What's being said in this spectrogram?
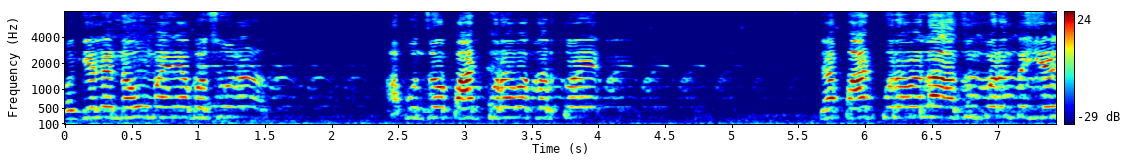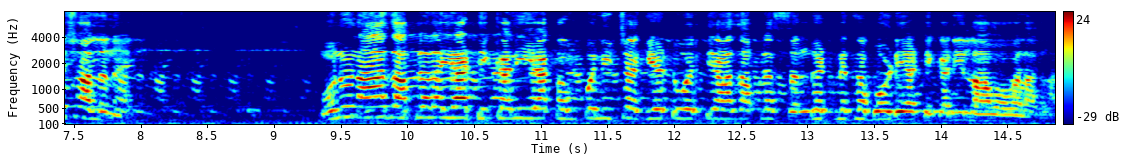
पण गेले नऊ महिन्यापासून आपण जो पाठपुरावा करतोय त्या पाठपुराव्याला अजूनपर्यंत यश आलं नाही. म्हणून आज आपल्याला या ठिकाणी या कंपनीच्या गेटवरती आज आपल्या संघटनेचा बोर्ड या ठिकाणी लावावा लागला.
